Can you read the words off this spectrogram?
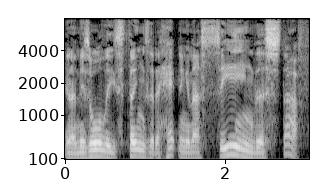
you know, and there's all these things that are happening, and us seeing this stuff.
